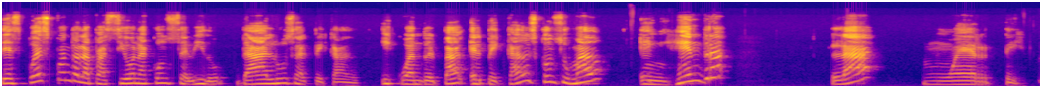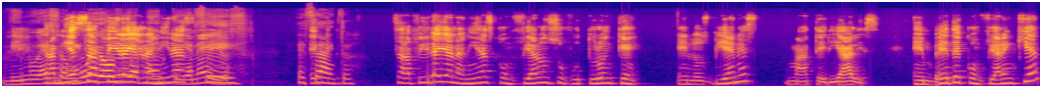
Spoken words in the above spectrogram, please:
después cuando la pasión ha concebido, da a luz al pecado. Y cuando el, el pecado es consumado, engendra la muerte. Vimos También Zafira y Ananías, Sí, ellos. exacto. Zafira y Ananías confiaron su futuro en qué? En los bienes materiales. En vez de confiar en quién?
